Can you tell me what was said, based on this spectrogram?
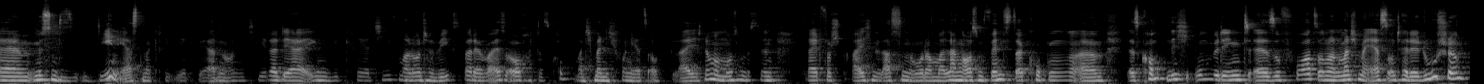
ähm, müssen diese Ideen erstmal kreiert werden. Und jeder, der irgendwie kreativ mal unterwegs war, der weiß auch, das kommt manchmal nicht von jetzt auf gleich. Ne? Man muss ein bisschen Zeit verstreichen lassen oder mal lange aus dem Fenster gucken. Ähm, das kommt nicht unbedingt äh, sofort, sondern manchmal erst unter der Dusche.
